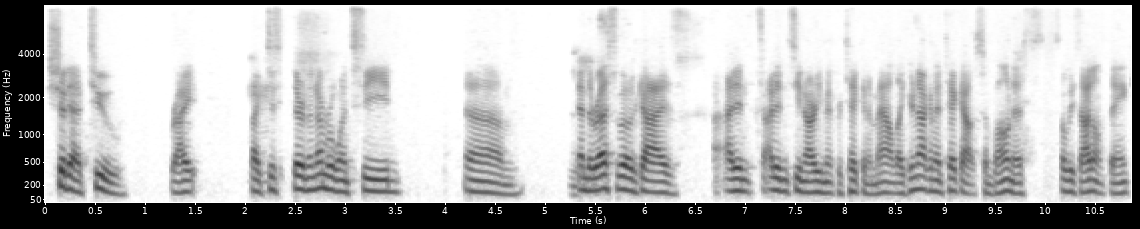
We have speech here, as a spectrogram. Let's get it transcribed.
should have two, right? Like just they're the number one seed. Um, and the rest of those guys, I didn't I didn't see an argument for taking them out. Like you're not going to take out Sabonis. At least I don't think.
